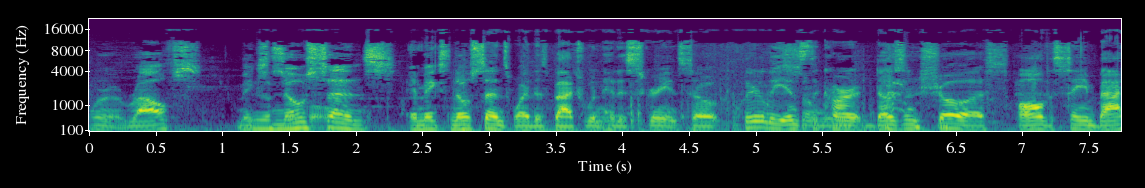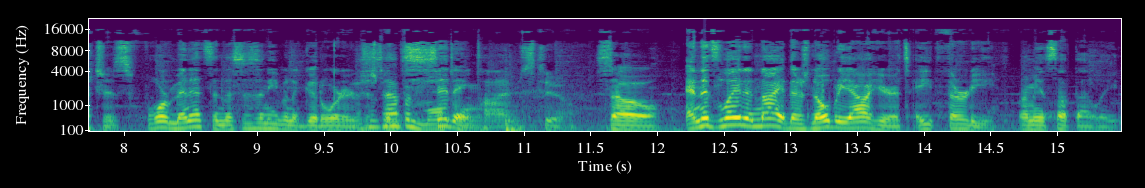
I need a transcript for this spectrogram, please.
We're at Ralph's. Makes no sense. It makes no sense why this batch wouldn't hit his screen. So clearly Instacart weird. doesn't show us all the same batches. Four minutes and this isn't even a good order. This has just been happened sitting. multiple times too. So, and it's late at night. There's nobody out here. It's 8.30. I mean, it's not that late.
